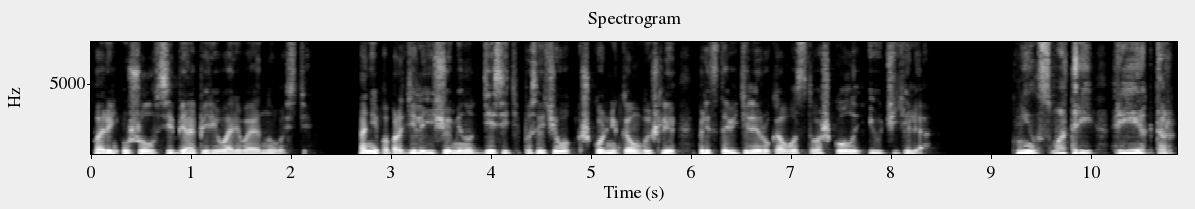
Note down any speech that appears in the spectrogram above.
Парень ушел в себя, переваривая новости. Они попродили еще минут десять, после чего к школьникам вышли представители руководства школы и учителя. «Нил, смотри, ректор!»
